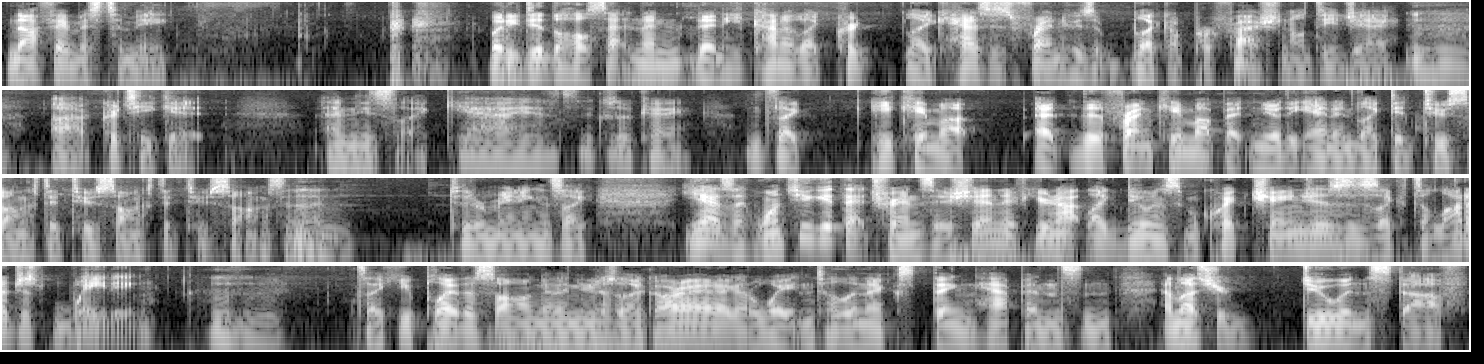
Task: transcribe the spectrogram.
Not famous to me but he did the whole set and then then he kind of like crit- like has his friend who's a, like a professional DJ uh, critique it and he's like yeah it's- it was okay it's like he came up at the friend came up at near the end and like did two songs did two songs did two songs and then mm-hmm. to the remaining it's like yeah it's like once you get that transition if you're not like doing some quick changes it's like it's a lot of just waiting mm-hmm. it's like you play the song and then you're just like all right i gotta wait until the next thing happens and unless you're doing stuff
